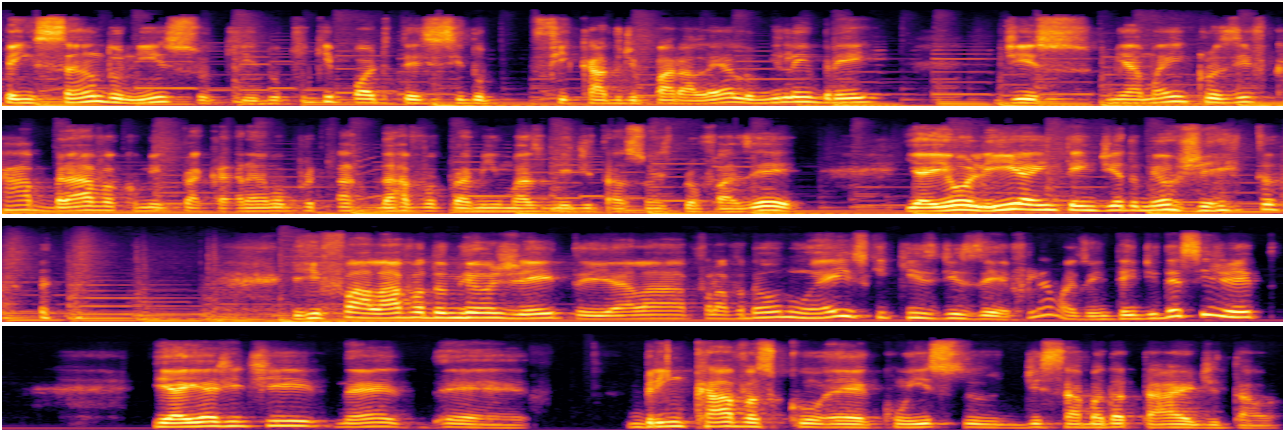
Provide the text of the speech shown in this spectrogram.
pensando nisso, que do que, que pode ter sido ficado de paralelo, me lembrei disso. Minha mãe, inclusive, ficava brava comigo pra caramba, porque ela dava para mim umas meditações para eu fazer. E aí eu lia, entendia do meu jeito. E falava do meu jeito. E ela falava: Não, não é isso que quis dizer. Eu falei: Não, mas eu entendi desse jeito. E aí a gente, né, é, brincava com, é, com isso de sábado à tarde e tal.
